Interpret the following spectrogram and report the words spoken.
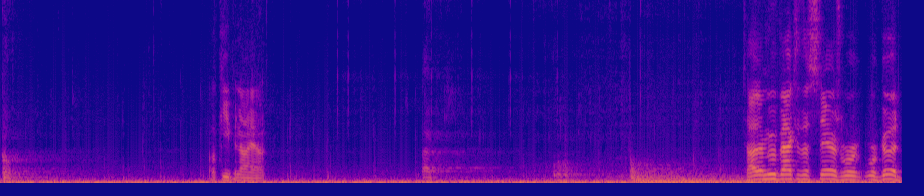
Go. I'll keep an eye out. Tyler, move back to the stairs. We're, we're good.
